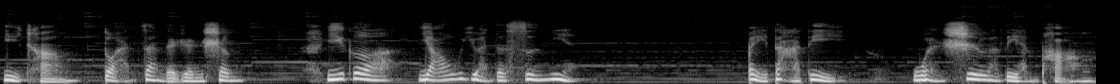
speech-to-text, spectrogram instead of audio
一场短暂的人生，一个遥远的思念。被大地吻湿了脸庞，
